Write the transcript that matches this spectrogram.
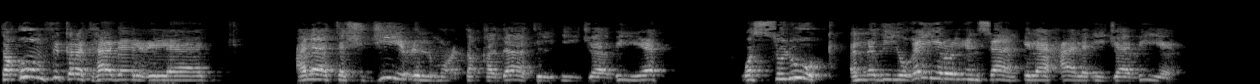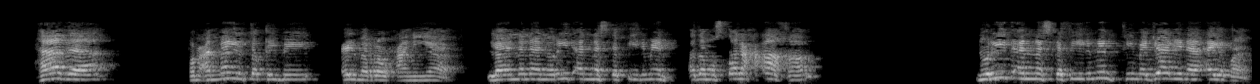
تقوم فكرة هذا العلاج على تشجيع المعتقدات الإيجابية والسلوك الذي يغير الإنسان إلى حالة إيجابية. هذا طبعا ما يلتقي بعلم الروحانيات لأننا نريد أن نستفيد منه. هذا مصطلح آخر. نريد أن نستفيد منه في مجالنا أيضا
